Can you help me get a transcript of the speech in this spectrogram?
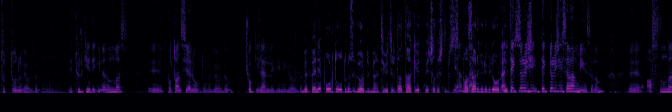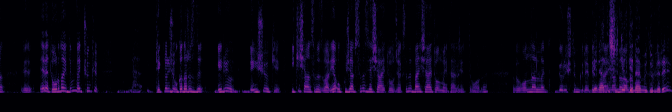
tuttuğunu gördüm. Hmm. E, Türkiye'de inanılmaz e, potansiyel olduğunu gördüm. Çok ilerlediğini gördüm. Ve ben hep orada olduğunuzu gördüm yani. Twitter'dan takip etmeye çalıştım. Siz Yani pazar ben- günü bile Ben oradaydınız. teknoloji teknolojiyi seven bir insanım. E, aslında e, evet oradaydım ve çünkü teknoloji o kadar hızlı geliyor, değişiyor ki iki şansınız var. Ya okuyacaksınız ya şahit olacaksınız. Ben şahit olmayı tercih ettim orada. E, Onlarla görüştüm birebir. Genelde şirket aldım. genel müdürleri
